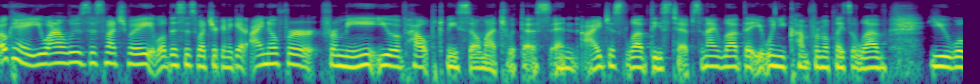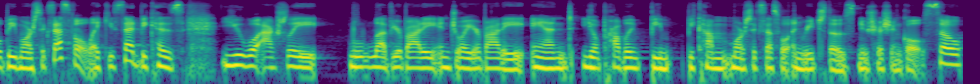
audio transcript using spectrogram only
okay, you want to lose this much weight? Well, this is what you're going to get. I know for for me, you have helped me so much with this and I just love these tips and I love that you, when you come from a place of love, you will be more successful like you said because you will actually love your body, enjoy your body and you'll probably be become more successful and reach those nutrition goals. So,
